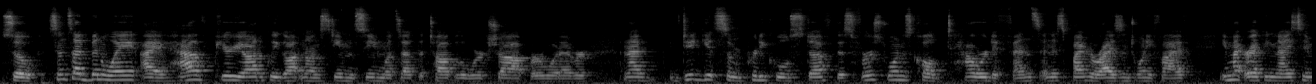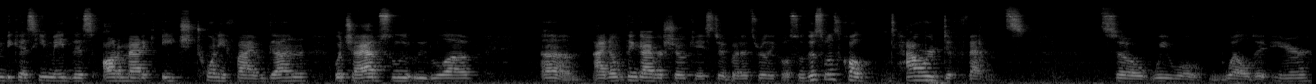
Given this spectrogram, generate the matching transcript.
So since I've been away, I have periodically gotten on Steam and seen what's at the top of the workshop or whatever. And I did get some pretty cool stuff. This first one is called Tower Defense, and it's by Horizon 25. You might recognize him because he made this automatic H25 gun, which I absolutely love. Um, I don't think I ever showcased it, but it's really cool. So this one's called Tower Defense. So we will weld it here.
